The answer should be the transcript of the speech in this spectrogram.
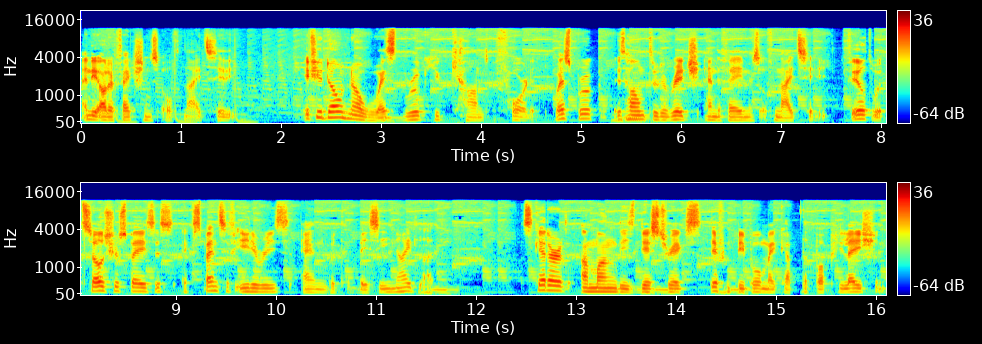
and the other factions of Night City. If you don't know Westbrook, you can't afford it. Westbrook is home to the rich and the famous of Night City, filled with social spaces, expensive eateries, and with a busy nightlife. Scattered among these districts, different people make up the population.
